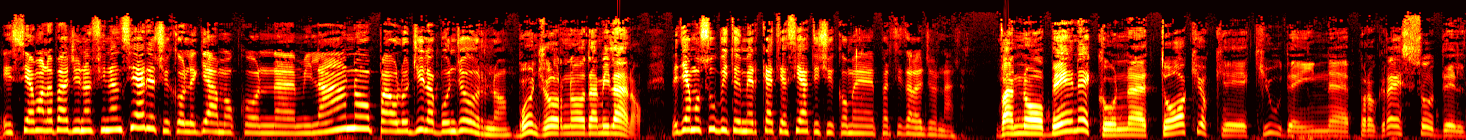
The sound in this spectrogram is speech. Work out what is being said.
E siamo alla pagina finanziaria, ci colleghiamo con eh, Milano. Paolo Gila, buongiorno. Buongiorno da Milano. Vediamo subito i mercati asiatici come è partita la giornata. Vanno bene con eh, Tokyo che chiude in eh, progresso del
